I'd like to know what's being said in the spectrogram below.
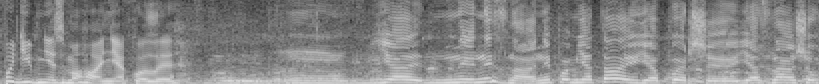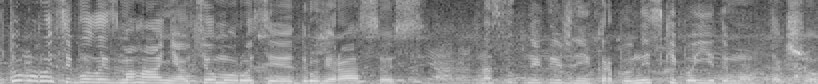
подібні змагання коли? Я не, не знаю, не пам'ятаю. Я перше, я знаю, що в тому році були змагання, а в цьому році другий раз. Ось наступний тиждень в Крапивницький поїдемо. Так що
